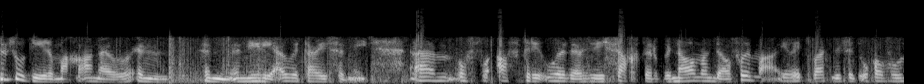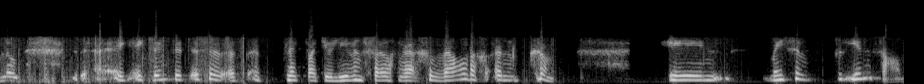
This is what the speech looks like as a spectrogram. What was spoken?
troeteldiere mag aanhou in in in hierdie ouer huise nie. Ehm um, of aftree oor die sagter benaming daarvoor maar jy weet wat mens dit ook al wil noem. Ek ek dink dit is 'n 'n plek wat jou lewensstyl geweldig inkrimp. En mense vereensaam.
